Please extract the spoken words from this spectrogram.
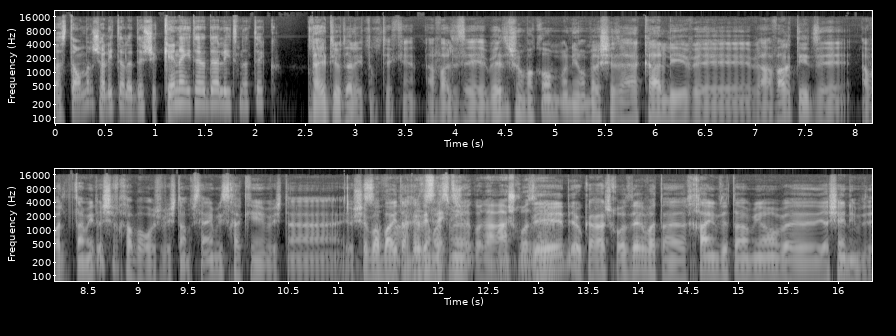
ואז אתה אומר שעלית לדשא, כן היית יודע להתנתק? הייתי יודע להתנתק, כן. אבל זה באיזשהו מקום, אני אומר שזה היה קל לי ו... ועברתי את זה, אבל זה תמיד יושב לך בראש, וכשאתה מסיים משחקים, וכשאתה יושב בבית אחרי זה עם עצמך, צ'יק, הרעש חוזר. בדיוק, הרעש חוזר ואתה חי עם זה את היום וישן עם זה.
